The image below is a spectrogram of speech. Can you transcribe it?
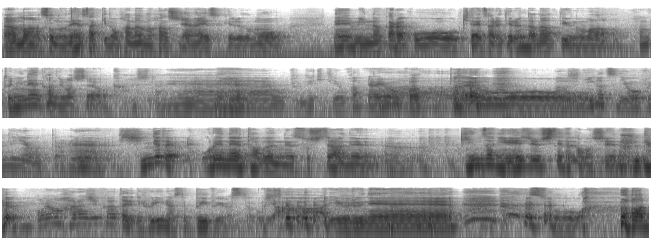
あまあそのねさっきのお花の話じゃないですけれどもねみんなからこう期待されてるんだなっていうのは本当にね感じましたよ。感じたね。ね。オープンできてよかった。いやよかったよ。私2月にオープンできなかったらね死んでたよね。俺ね多分ねそしたらねう銀座に永住してたかもしれない。ん 俺も原宿あたりでフリーランスでブイブイ言わせてたかもいやしれない。ーありうるね。ー そう。あ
